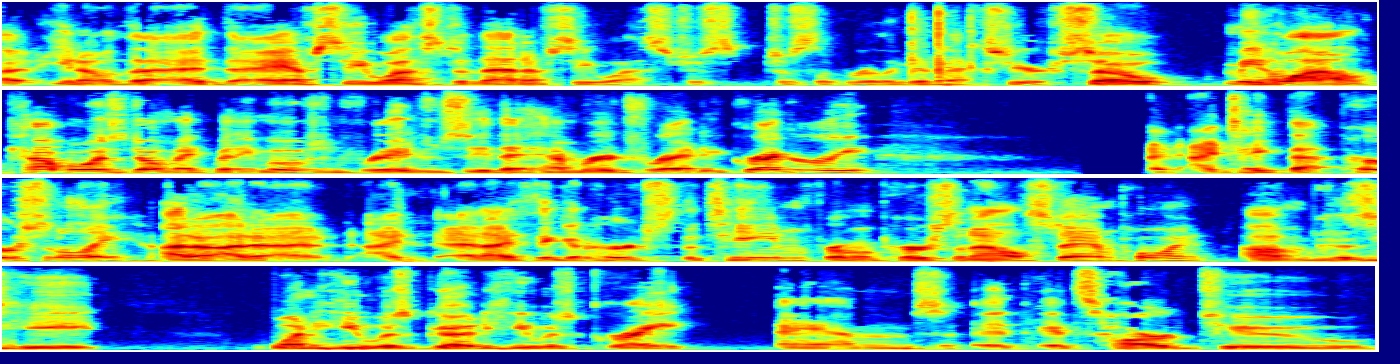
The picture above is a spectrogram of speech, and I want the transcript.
Uh, you know, the the AFC West and the NFC West just just look really good next year. So, meanwhile, yep. Cowboys don't make many moves in free agency. They hemorrhage Randy Gregory I, I, take that personally. I, I, I, and I think it hurts the team from a personnel standpoint because um, mm-hmm. he, when he was good, he was great, and it, it's hard to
